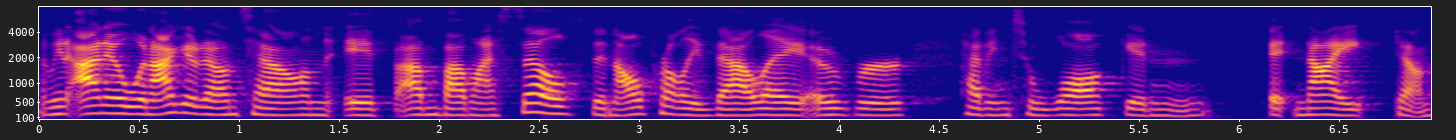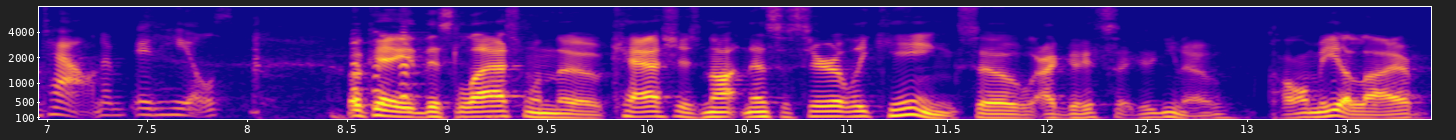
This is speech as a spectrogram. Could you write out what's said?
I mean, I know when I go downtown, if I'm by myself, then I'll probably valet over having to walk and at night downtown in, in heels. okay, this last one though, cash is not necessarily king. So I guess you know, call me a liar.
